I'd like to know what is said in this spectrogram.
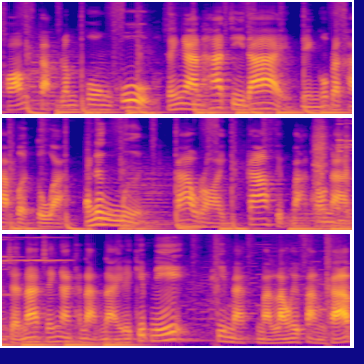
พร้อมกับลำโพงคู่ ใช้งาน 5G ได้ในงบราคาเปิดตัว 1990 บาทเท่านั้น จะน่าใช้งานขนาดไหนในคลิปนี้ พี่แม็กมาเล่าให้ฟังครับ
